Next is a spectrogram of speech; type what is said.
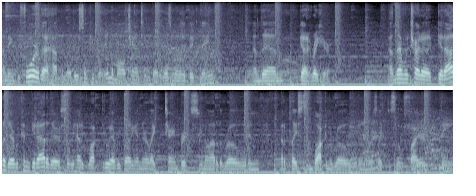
I mean, before that happened, though, there were some people in the mall chanting, but it wasn't really a big thing. And then, yeah, right here. And then we tried to get out of there, we couldn't get out of there, so we had to walk through everybody, and they're like tearing bricks, you know, out of the road, and out of places and blocking the road and there was like this little fire thing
